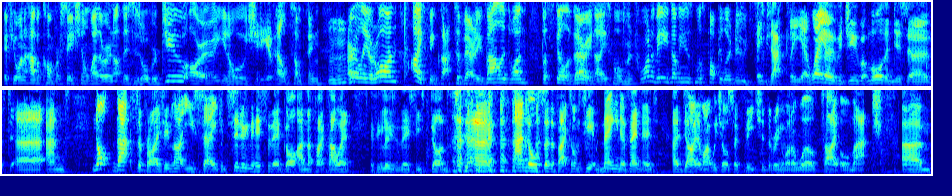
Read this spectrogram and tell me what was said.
if you want to have a conversation on whether or not this is overdue or, you know, should he have held something earlier on, I think that's a very valid one, but still a very nice moment for one of AEW's most popular dudes. Exactly, yeah. Way overdue, but more than deserved. Uh, and not that surprising, like you say, considering the history they've got and the fact I went, if he loses this, he's done. um, and also the fact, obviously, it main evented a Dynamite, which also featured the Ring of Honor World title match. Um,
